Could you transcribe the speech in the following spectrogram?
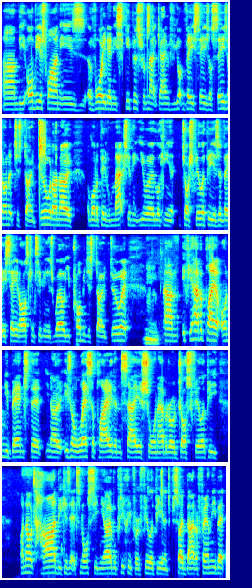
Um, the obvious one is avoid any skippers from that game. If you've got VCs or Cs on it, just don't do it. I know a lot of people, Max, I think you were looking at Josh Philippe as a VC, and I was considering as well. You probably just don't do it. Mm. Um, if you have a player on your bench that you know is a lesser player than, say, a Sean Abbott or Josh Philippe, I know it's hard because it's North Sydney Oval, particularly for a Philippe. It's so batter friendly, but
